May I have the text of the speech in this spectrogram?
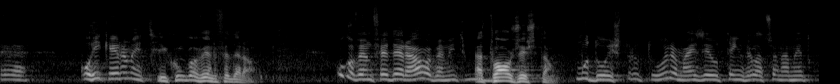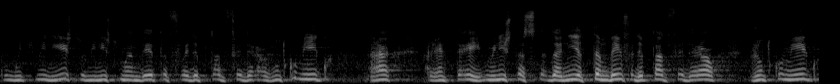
é, corriqueiramente. E com o governo federal? O governo federal, obviamente. Mudou, Atual gestão. Mudou a estrutura, mas eu tenho relacionamento com muitos ministros. O ministro Mandetta foi deputado federal junto comigo. Né? A gente tem o ministro da Cidadania também foi deputado federal junto comigo.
